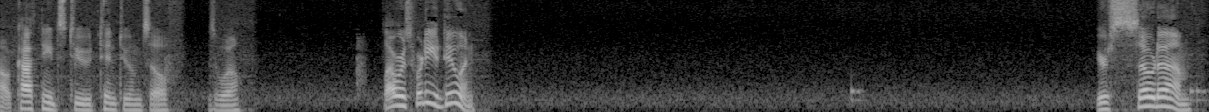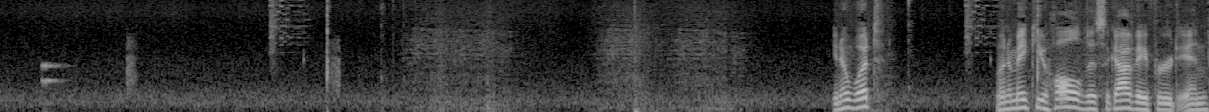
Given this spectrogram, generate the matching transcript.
Oh, Koth needs to tend to himself as well. Flowers, what are you doing? You're so dumb. You know what? I'm gonna make you haul this agave fruit in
